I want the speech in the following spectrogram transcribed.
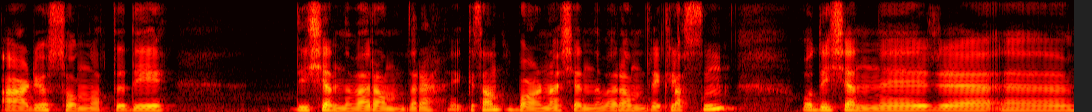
er det jo sånn at de, de kjenner hverandre, ikke sant? Barna kjenner hverandre i klassen, og de kjenner eh,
